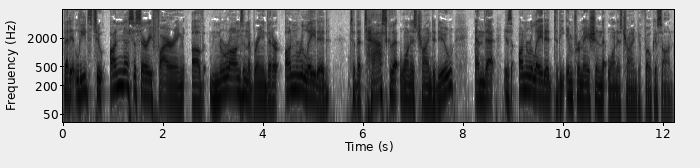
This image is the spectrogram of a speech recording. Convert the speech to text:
that it leads to unnecessary firing of neurons in the brain that are unrelated to the task that one is trying to do and that is unrelated to the information that one is trying to focus on.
